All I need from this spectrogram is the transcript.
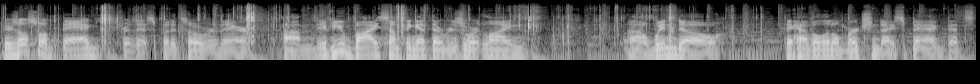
There's also a bag for this, but it's over there. Um, if you buy something at the Resort Line uh, window, they have a little merchandise bag that's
